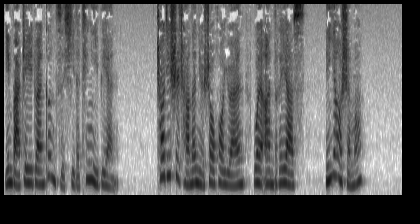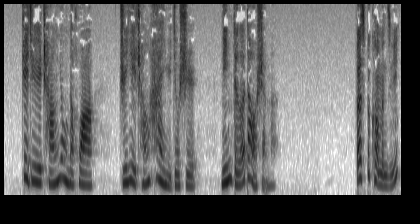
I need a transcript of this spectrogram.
您把这一段更仔细的听一遍。超级市场的女售货员问安德烈亚斯：“您要什么？”这句常用的话直译成汉语就是：“您得到什么 Was bekommen Sie?？”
